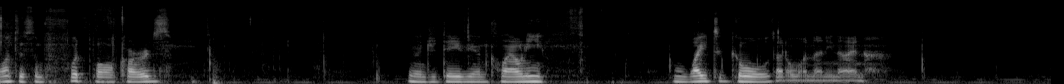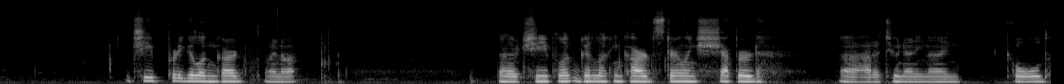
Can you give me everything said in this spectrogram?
On to some football cards. And then Jadeveon Clowney. White gold out of 199. Cheap, pretty good looking card. Why not? Another cheap, look good looking card. Sterling Shepard uh, out of 299 gold.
